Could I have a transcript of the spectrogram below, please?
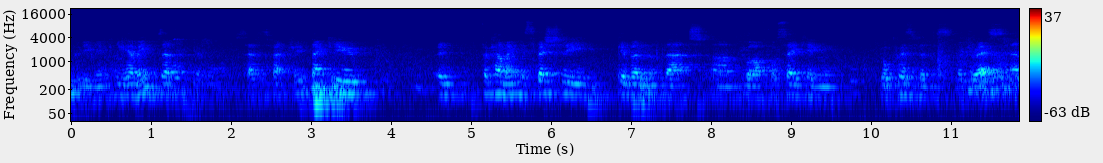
Good evening. Can you hear me? Is that satisfactory? Thank you for coming, especially given that um, you are forsaking your president's address, and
